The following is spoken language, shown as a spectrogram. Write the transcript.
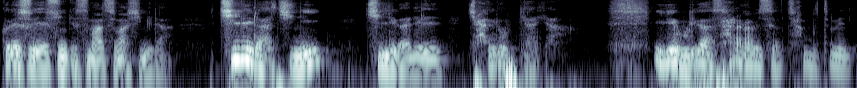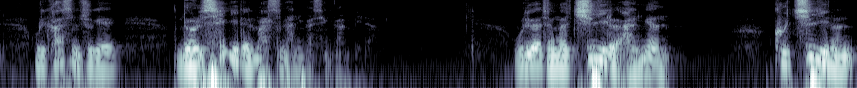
그래서 예수님께서 말씀하십니다. 진리라 지니 진리가 늘 자유롭게 하리라. 이게 우리가 살아가면서 참 붙으면 우리 가슴 속에 늘 새기 될 말씀이 아닌가 생각합니다. 우리가 정말 진리를 알면 그 진리는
